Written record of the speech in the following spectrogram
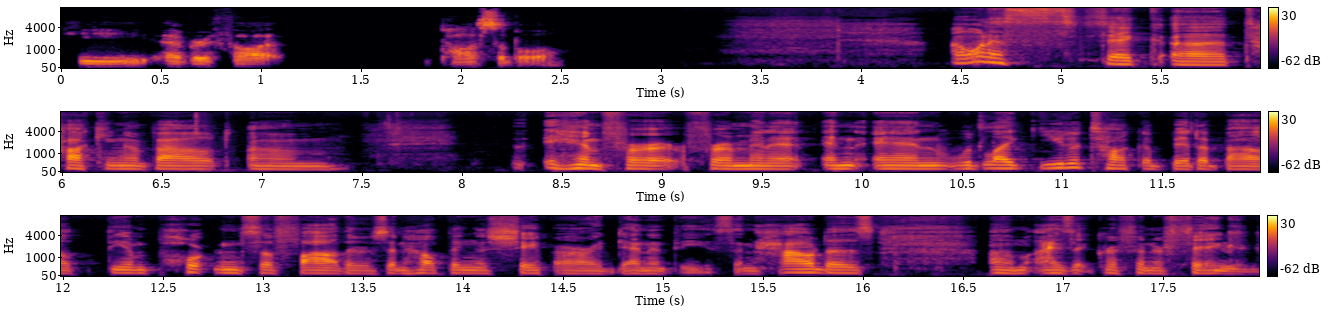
he ever thought possible. I want to stick uh, talking about um, him for for a minute, and and would like you to talk a bit about the importance of fathers in helping us shape our identities, and how does um, Isaac Griffin or Fig. Mm.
